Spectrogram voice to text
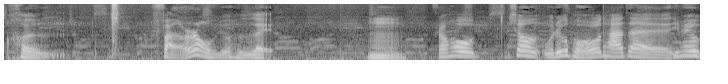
很，反而让我觉得很累。嗯然后像我这个朋友，他在因为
